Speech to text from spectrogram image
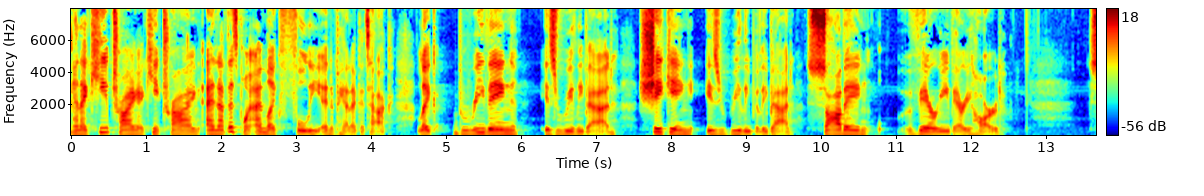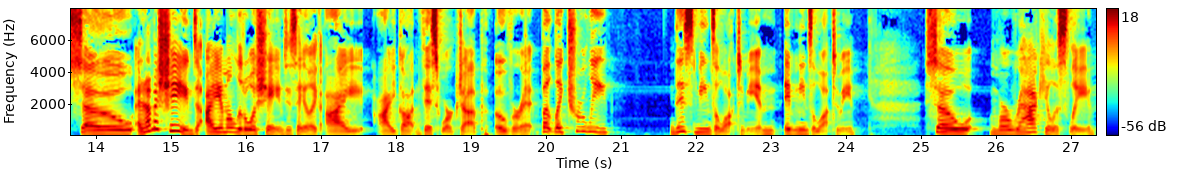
and I keep trying, I keep trying. And at this point, I'm like fully in a panic attack. Like, breathing is really bad, shaking is really, really bad, sobbing very, very hard. So, and I'm ashamed. I am a little ashamed to say like I I got this worked up over it. But like truly this means a lot to me. and it means a lot to me. So, miraculously,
